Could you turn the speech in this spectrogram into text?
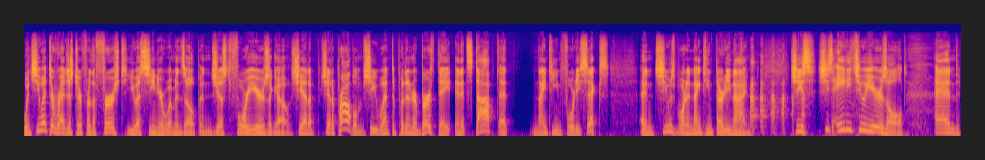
When she went to register for the first U.S. Senior Women's Open just four years ago, she had a she had a problem. She went to put in her birth date, and it stopped at 1946, and she was born in 1939. she's she's 82 years old, and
